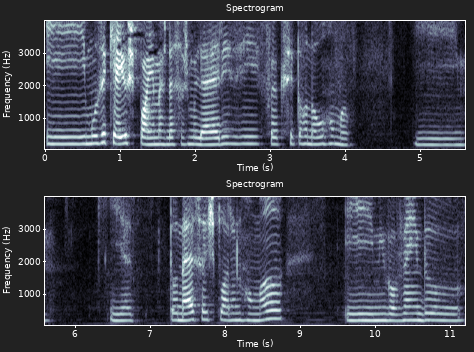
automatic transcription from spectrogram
e musiquei os poemas dessas mulheres e foi o que se tornou o romã. E, e tô nessa explorando romã e me envolvendo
